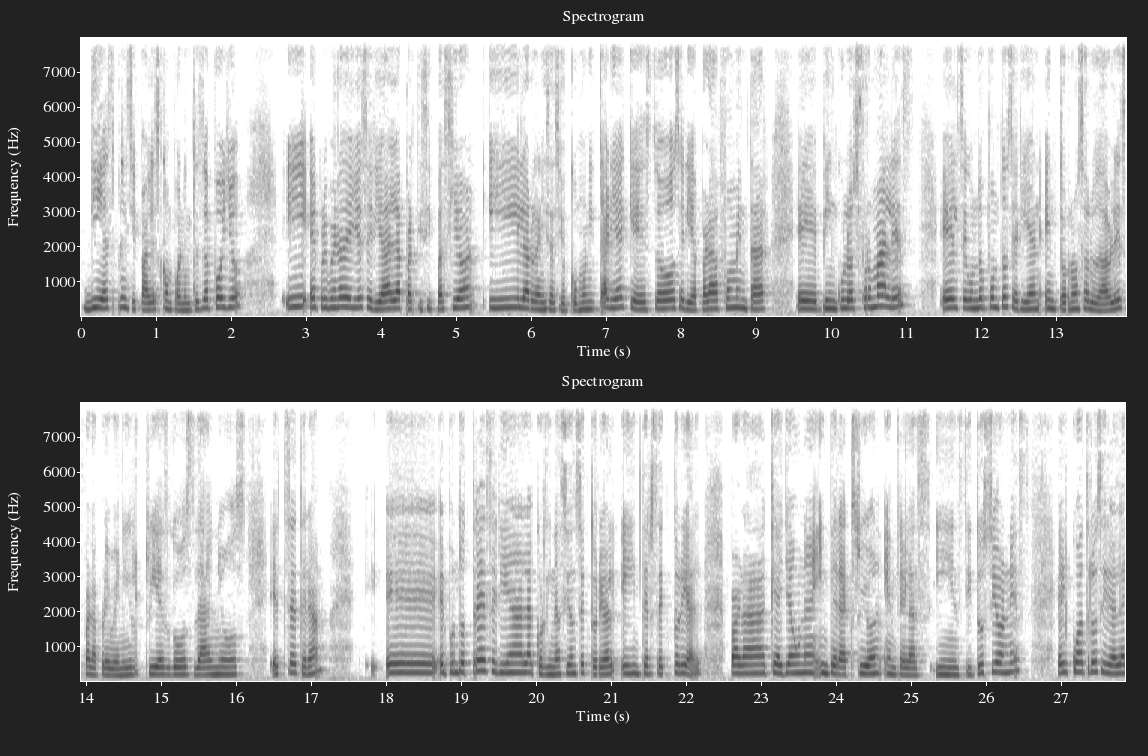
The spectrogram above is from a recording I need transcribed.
10 principales componentes de apoyo y el primero de ellos sería la participación y la organización comunitaria, que esto sería para fomentar eh, vínculos formales. El segundo punto serían entornos saludables para prevenir riesgos, daños, etcétera. Eh, el punto 3 sería la coordinación sectorial e intersectorial para que haya una interacción entre las instituciones. El 4 sería la,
